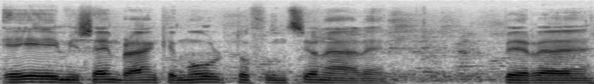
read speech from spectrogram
e mi sembra anche molto funzionale per,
